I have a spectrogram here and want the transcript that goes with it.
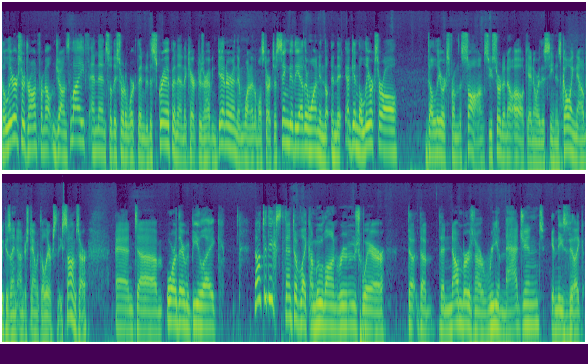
the lyrics are drawn from Elton John's life, and then so they sort of work into the script, and then the characters are having dinner, and then one of them will start to sing to the other one, and, the, and the, again the lyrics are all the lyrics from the song, so you sort of know, oh, okay, I know where this scene is going now because I understand what the lyrics of these songs are, and um, or there would be like, not to the extent of like a Moulin Rouge where the the the numbers are reimagined in these like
